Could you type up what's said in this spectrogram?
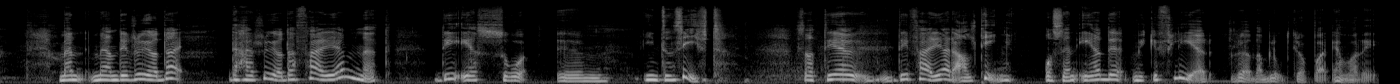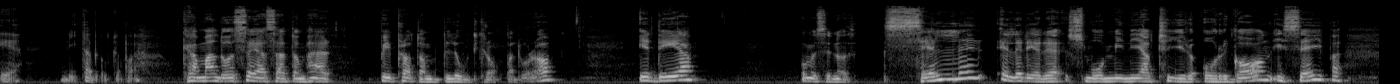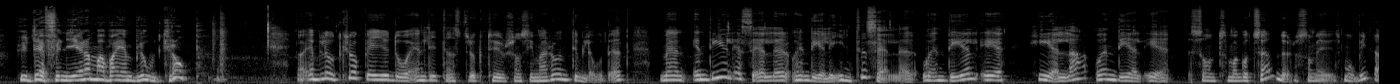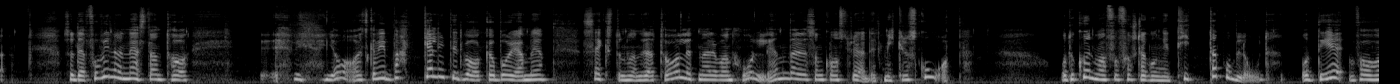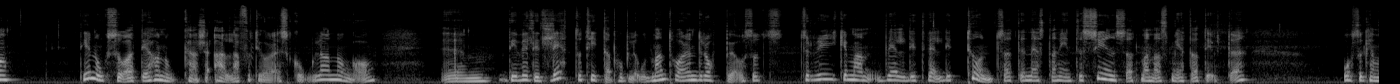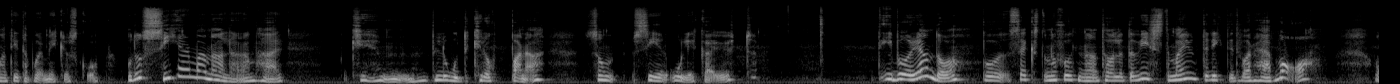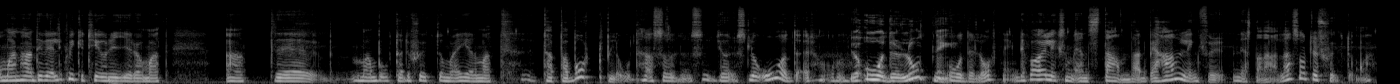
Men, men det röda, det här röda färgämnet det är så um, intensivt. Så att det, det färgar allting. Och sen är det mycket fler röda blodkroppar än vad det är vita blodkroppar. Kan man då säga så att de här, vi pratar om blodkroppar då, då är det om vi säger något, celler eller är det små miniatyrorgan i sig? Hur definierar man vad är en blodkropp? Ja, en blodkropp är ju då en liten struktur som simmar runt i blodet. Men en del är celler och en del är inte celler. Och en del är hela och en del är sånt som har gått sönder som är småbitar. Så där får vi nästan ta eh, Ja, ska vi backa lite tillbaka och börja med 1600-talet när det var en holländare som konstruerade ett mikroskop. Och då kunde man för första gången titta på blod. Och det var det är nog så att det har nog kanske alla fått göra i skolan någon gång. Ehm, det är väldigt lätt att titta på blod. Man tar en droppe och så stryker man väldigt, väldigt tunt så att det nästan inte syns att man har smetat ut det. Och så kan man titta på det i mikroskop. Och då ser man alla de här blodkropparna som ser olika ut. I början då, på 1600 och 1700-talet, då visste man ju inte riktigt vad det här var. Och man hade väldigt mycket teorier om att, att Eh, man botade sjukdomar genom att tappa bort blod, alltså slå åder. Ja, åderlåtning? Åderlåtning. Det var ju liksom en standardbehandling för nästan alla sorters sjukdomar.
